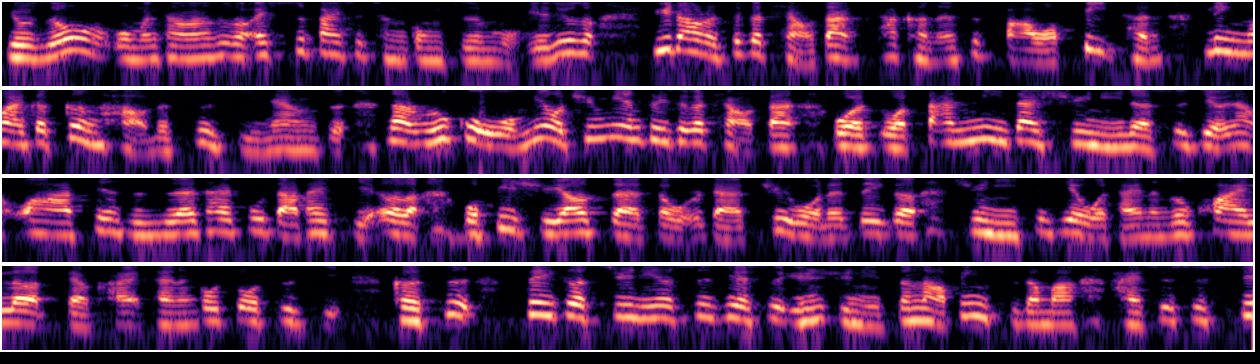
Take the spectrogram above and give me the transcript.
有时候我们常常是说，哎，失败是成功之母。也就是说，遇到了这个挑战，它可能是把我逼成另外一个更好的自己那样子。那如果我没有去面对这个挑战，我我单立在虚拟的世界，我想，哇，现实实在太复杂、太邪恶了，我必须要在走在去我的这个虚拟世界，我才能够快乐，才才能够做自己。可是这个虚拟的世界是允许你生老病死的吗？还是是现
